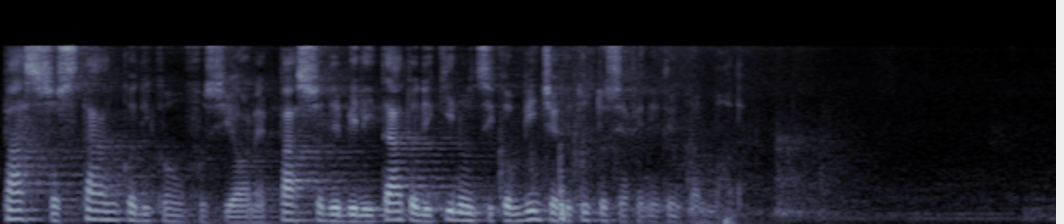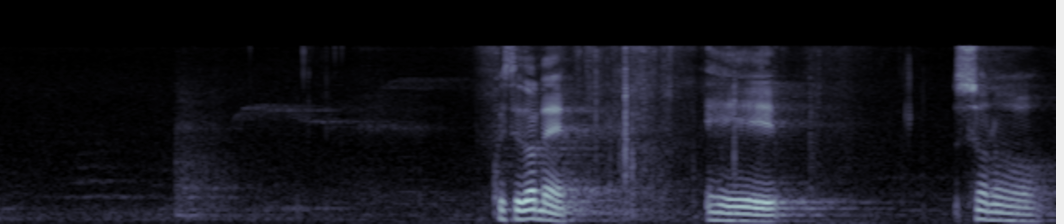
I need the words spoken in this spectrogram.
Passo stanco di confusione, passo debilitato di chi non si convince che tutto sia finito in quel modo. Queste donne eh, sono,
